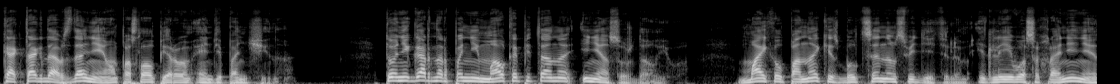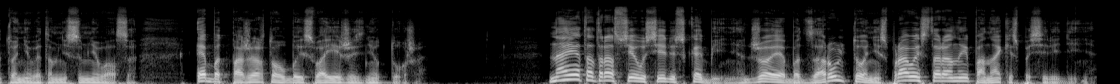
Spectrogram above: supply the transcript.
Как тогда в здании он послал первым Энди Панчино. Тони Гарднер понимал капитана и не осуждал его. Майкл Панакис был ценным свидетелем, и для его сохранения, Тони в этом не сомневался, Эббот пожертвовал бы и своей жизнью тоже. На этот раз все уселись в кабине. Джо Эббот за руль, Тони с правой стороны, Панакис посередине.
